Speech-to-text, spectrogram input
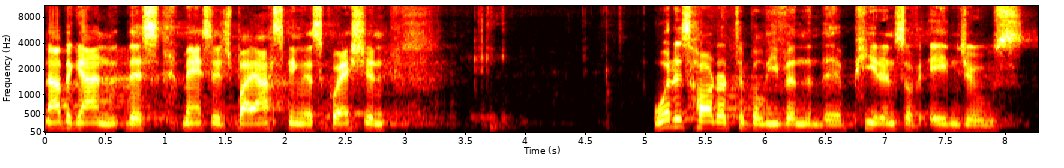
Now, I began this message by asking this question What is harder to believe in than the appearance of angels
